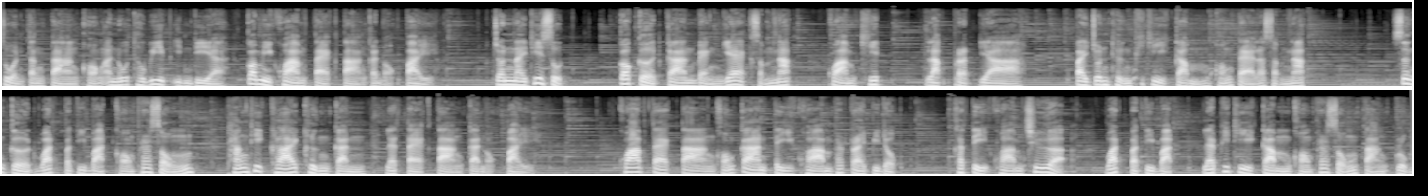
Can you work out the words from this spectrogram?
ส่วนต่างๆ ของอนุทวีปอินเดียก็มีความแตกต่างกันออกไป จนในที่สุดก็เกิดการแบ่งแยกสำนัก ความคิด หลักปรัชญา ไปจนถึงพิธีกรรมของแต่ละสำนัก ซึ่งเกิดวัดปฏิบัติของพระสงฆ์ทั้งที่คล้ายคลึงกันและแตกต่างกันออกไป ความแตกต่างของการตีความพระไตรปิฎกคติความเชื่อ วัดปฏิบัติและพิธีกรรมของพระสงฆ์ต่างกลุ่ม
